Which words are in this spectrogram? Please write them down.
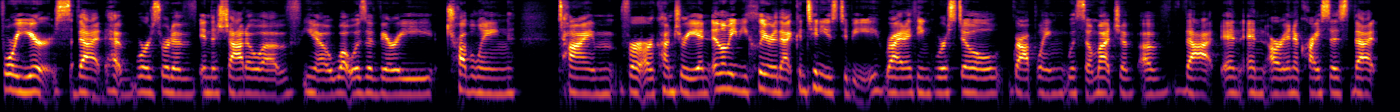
four years that have were sort of in the shadow of you know what was a very troubling time for our country. And, and let me be clear that continues to be right? I think we're still grappling with so much of, of that and and are in a crisis that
